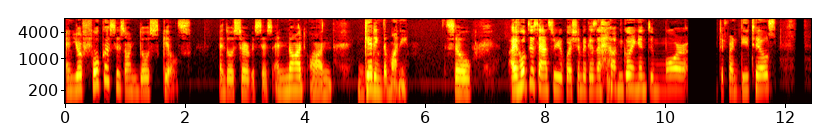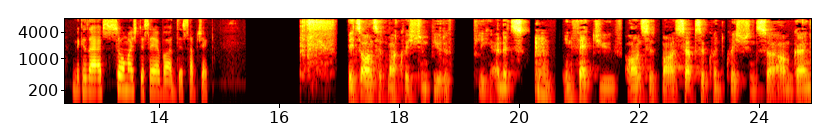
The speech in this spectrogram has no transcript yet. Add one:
and your focus is on those skills and those services and not on getting the money. So I hope this answers your question because I'm going into more different details because I have so much to say about this subject. It's answered my question beautifully. And it's, in fact, you've answered my subsequent questions. So I'm going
